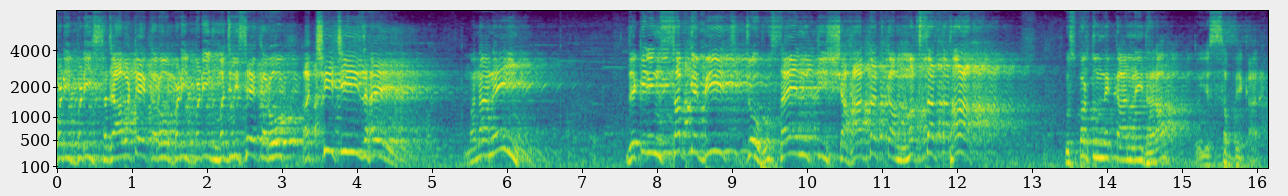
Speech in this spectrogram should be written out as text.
بڑی بڑی سجاوٹیں کرو بڑی بڑی مجلسیں کرو اچھی چیز ہے۔ منع نہیں۔ لیکن ان سب کے بیچ جو حسین کی شہادت کا مقصد تھا اس پر تم نے کان نہیں دھرا تو یہ سب بیکار ہے۔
